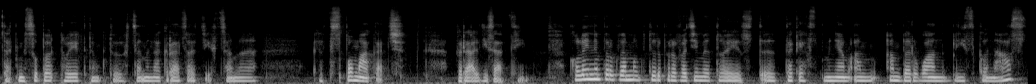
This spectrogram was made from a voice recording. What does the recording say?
takim super projektem, który chcemy nagradzać i chcemy e, wspomagać realizacji. Kolejnym programem, który prowadzimy, to jest, e, tak jak wspomniałam, Amber One blisko nas.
